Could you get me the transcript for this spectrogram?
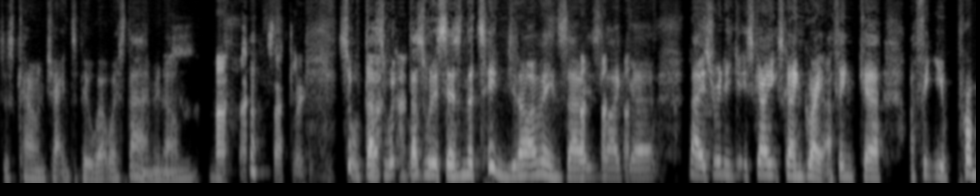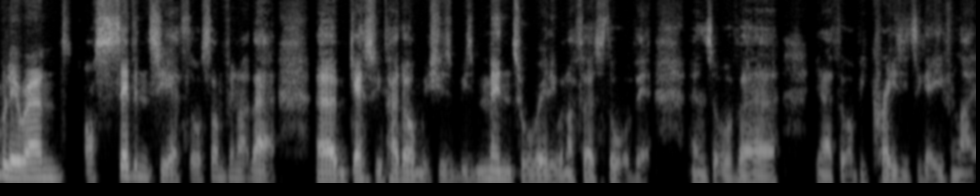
just on chatting to people about West Ham. You know, exactly. so that's what that's what it says in the tin. You know what I mean? So it's like, uh, no, it's really it's going it's going great. I think uh, I think you're probably around our seventieth or something like that um, guest we've had on, which is is mental really. When I first thought of it, and sort of uh, you know, I thought I'd be crazy to get even like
